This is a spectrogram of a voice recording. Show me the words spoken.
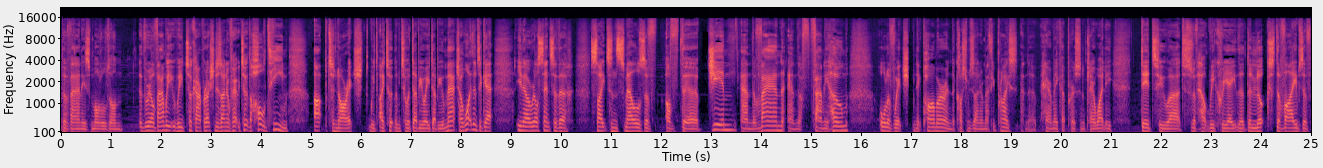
The van is modelled on the real van. We, we took our production designer, we took the whole team up to Norwich. We, I took them to a WAW match. I wanted them to get, you know, a real sense of the sights and smells of, of the gym and the van and the family home, all of which Nick Palmer and the costume designer Matthew Price and the hair and makeup person Claire Whiteley did to uh, to sort of help recreate the, the looks, the vibes of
